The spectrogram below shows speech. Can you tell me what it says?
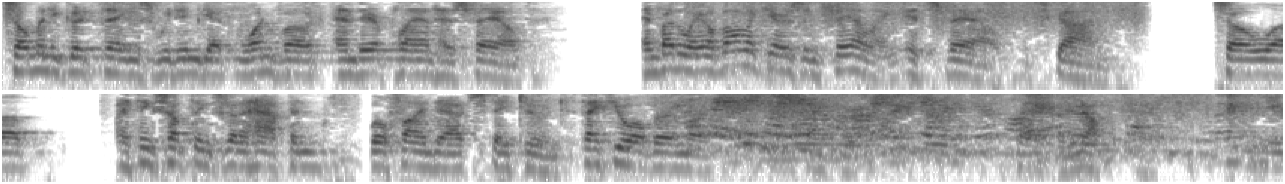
So many good things, we didn't get one vote, and their plan has failed. And by the way, Obamacare isn't failing. It's failed. It's gone. So uh, I think something's going to happen. We'll find out. Stay tuned. Thank you all very much. Thank you. Thank you. No. Thank you.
